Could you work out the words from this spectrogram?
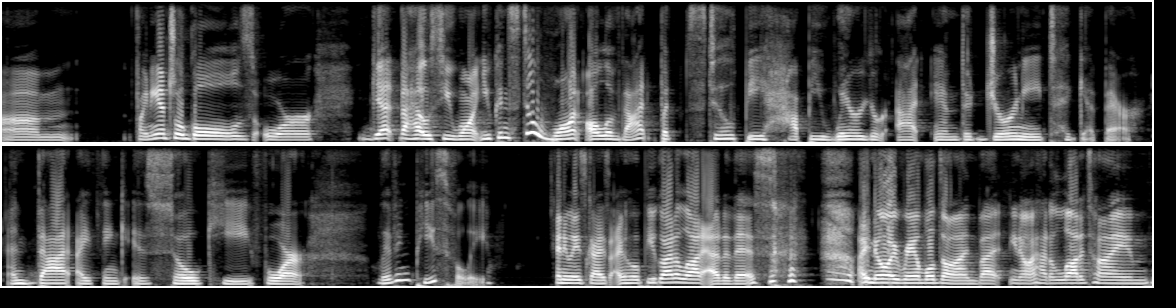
um financial goals or get the house you want. You can still want all of that, but still be happy where you're at and the journey to get there. And that I think is so key for living peacefully. Anyways, guys, I hope you got a lot out of this. I know I rambled on, but you know, I had a lot of time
